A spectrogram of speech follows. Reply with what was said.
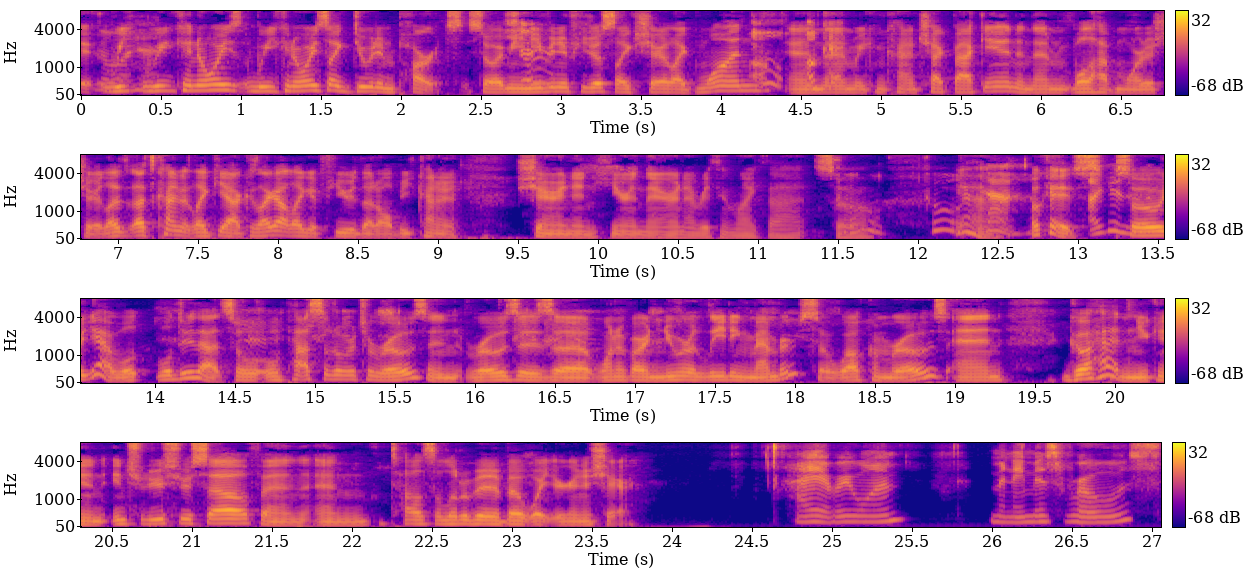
if we, ahead. we can always we can always like do it in parts so i mean Sure. even if you just like share like one Oh, and okay. then we can kind of check back in and then we'll have more to share that's, that's kind of like yeah because i got like a few that i'll be kind of sharing in here and there and everything like that so Cool, cool. yeah. Yeah. Okay. I s- can do So yeah, we'll we'll do that. So we'll pass it over to Rose, and Rose is uh, one of our newer leading members. So welcome, Rose, and go ahead and you can introduce yourself and and tell us a little bit about what you're going to share. Hi, everyone. My name is Rose,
